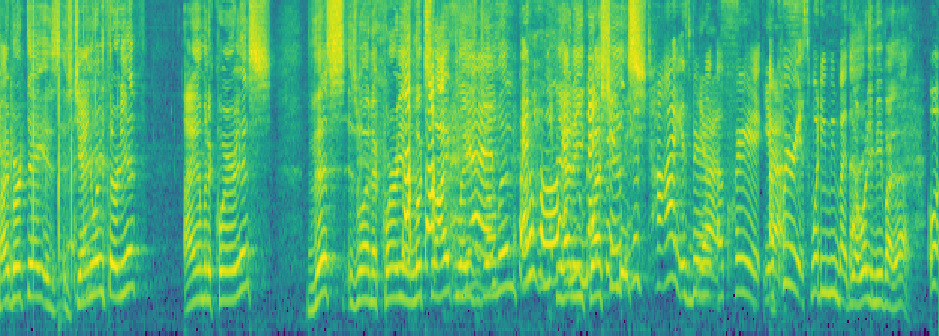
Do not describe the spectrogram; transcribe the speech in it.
My birthday is, is January 30th. I am an Aquarius. This is what an Aquarian looks like, ladies Yes. and gentlemen. And he- If you had and any mentioned questions? His tie is very Yes. Aquarius. Yes. Aquarius. What do you mean by that? Yeah, what do you mean by that? Well,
